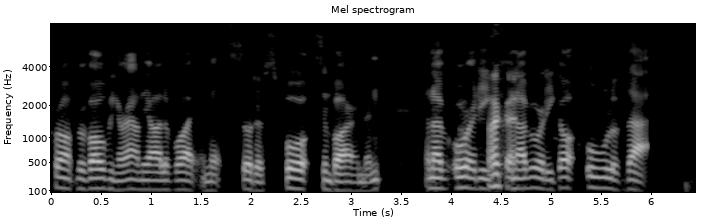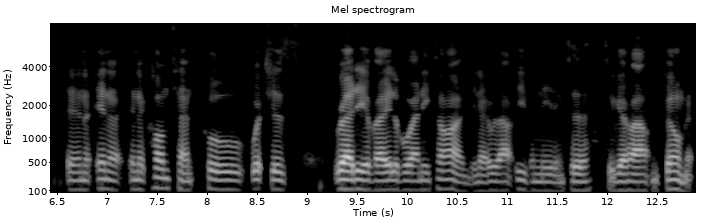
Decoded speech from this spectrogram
from revolving around the Isle of Wight and its sort of sports environment, and I've already okay. and I've already got all of that in in a in a content pool which is ready, available anytime. You know, without even needing to to go out and film it.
